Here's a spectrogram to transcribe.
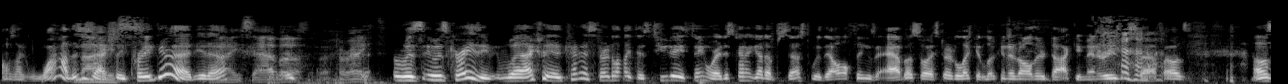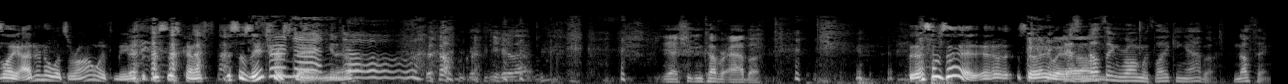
I was like, wow, this is actually pretty good. You know, Nice, ABBA. All right. it was it was crazy. Well, actually, it kind of started like this two day thing where I just kind of got obsessed with all things ABBA. So I started like looking at all their documentaries and stuff. I was I was like, I don't know what's wrong with me, but this is kind of this is interesting. You know, Fernando. you hear that? Yeah, she can cover ABBA. that's what I'm saying. Uh, So anyway, There's um, nothing wrong with liking ABBA. Nothing.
